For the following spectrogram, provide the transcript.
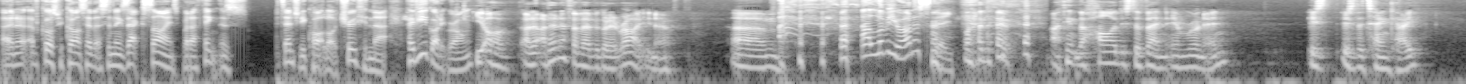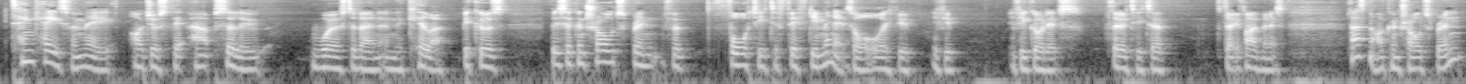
And uh, of course, we can't say that's an exact science, but I think there's potentially quite a lot of truth in that. Have you got it wrong? Yeah, oh, I don't know if I've ever got it right. You know, Um, I love your honesty. I. I think the hardest event in running is is the 10k. 10ks for me are just the absolute worst event and the killer because it's a controlled sprint for 40 to 50 minutes, or if you if you if you're good, it's 30 to 35 minutes. That's not a controlled sprint.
